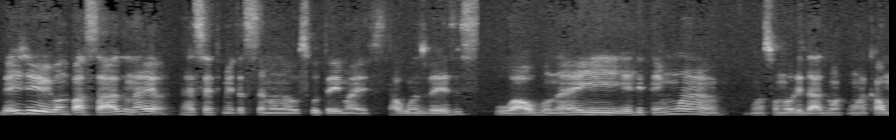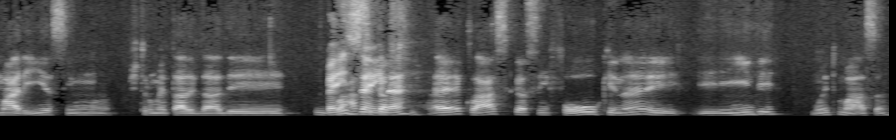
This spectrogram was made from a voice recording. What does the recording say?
desde o ano passado, né? Recentemente, essa semana, eu escutei mais algumas vezes o álbum, né? E ele tem uma, uma sonoridade, uma, uma calmaria, assim, uma instrumentalidade bem clássica, zen, né? É, clássica, assim, folk, né? E, e indie, muito massa.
